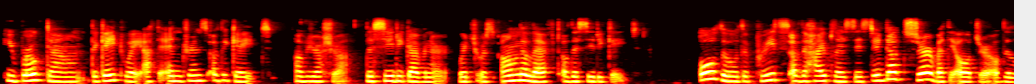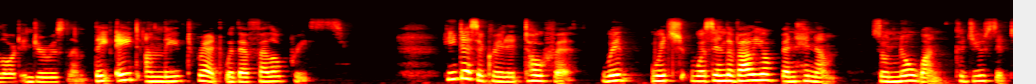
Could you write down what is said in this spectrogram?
He broke down the gateway at the entrance of the gate of Joshua, the city governor, which was on the left of the city gate. Although the priests of the high places did not serve at the altar of the Lord in Jerusalem, they ate unleavened bread with their fellow priests. He desecrated Topheth, with, which was in the valley of Ben Hinnom, so no one could use it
